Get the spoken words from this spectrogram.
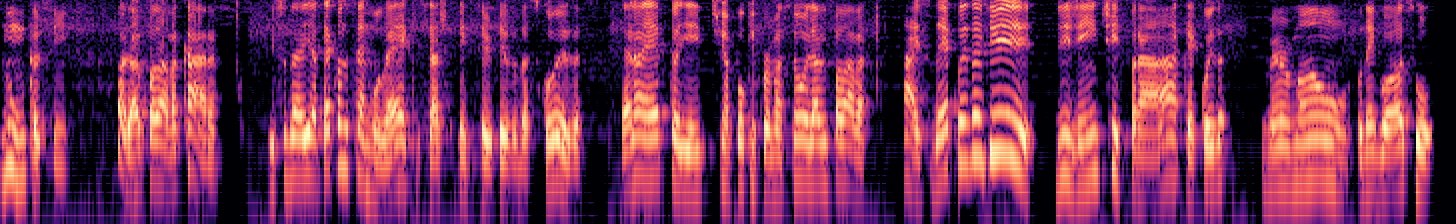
nunca assim. Eu olhava e falava, cara, isso daí, até quando você é moleque, você acha que tem certeza das coisas, era época e tinha pouca informação, eu olhava e falava, ah, isso daí é coisa de, de gente fraca, é coisa. Meu irmão, o negócio.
